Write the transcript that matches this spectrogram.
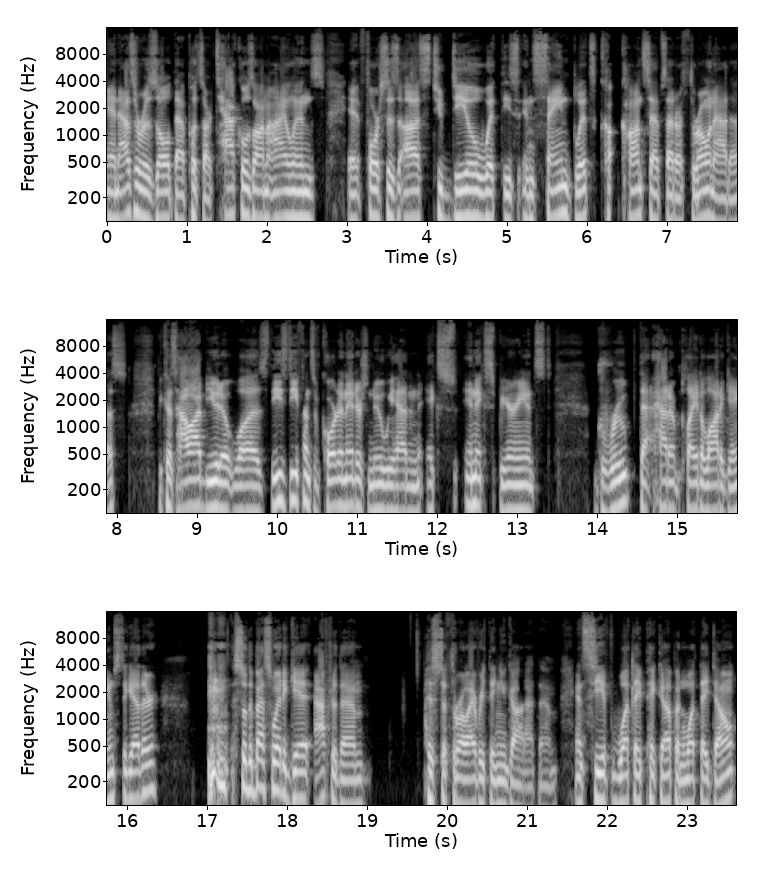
And as a result, that puts our tackles on islands. It forces us to deal with these insane blitz co- concepts that are thrown at us. Because how I viewed it was these defensive coordinators knew we had an ex- inexperienced group that hadn't played a lot of games together. so the best way to get after them is to throw everything you got at them and see if what they pick up and what they don't.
